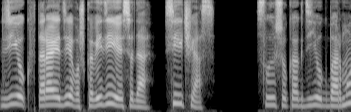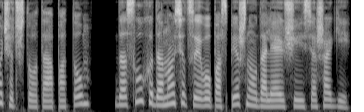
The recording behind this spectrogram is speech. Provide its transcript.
«Дьюк, вторая девушка, веди ее сюда. Сейчас». Слышу, как Дьюк бормочет что-то, а потом до слуха доносятся его поспешно удаляющиеся шаги.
